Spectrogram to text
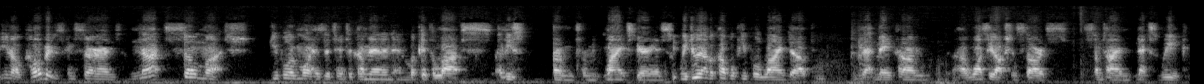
you know, COVID is concerned, not so much. People are more hesitant to come in and, and look at the lots. At least from from my experience, we do have a couple people lined up that may come uh, once the auction starts sometime next week.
